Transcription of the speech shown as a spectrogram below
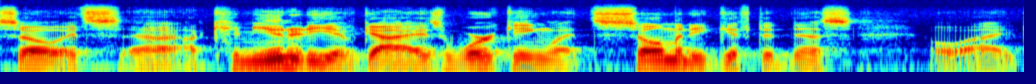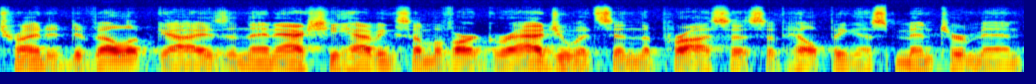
So it's uh, a community of guys working with so many giftedness, oh, trying to develop guys, and then actually having some of our graduates in the process of helping us mentor men.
